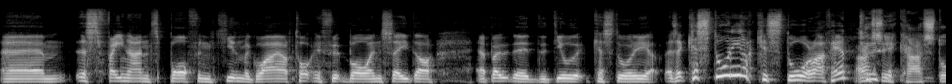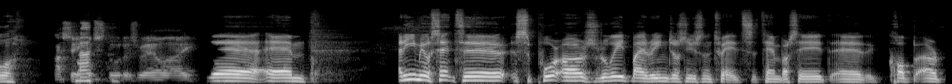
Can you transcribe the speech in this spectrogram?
Um, this finance boffin Kieran Maguire talking to Football Insider about the, the deal that Castoria is it Castoria or Castor? I've heard two I say Castor. I say the store as well. Aye. Yeah, um, an email sent to supporters relayed by Rangers News on the 20th September said uh, the club are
